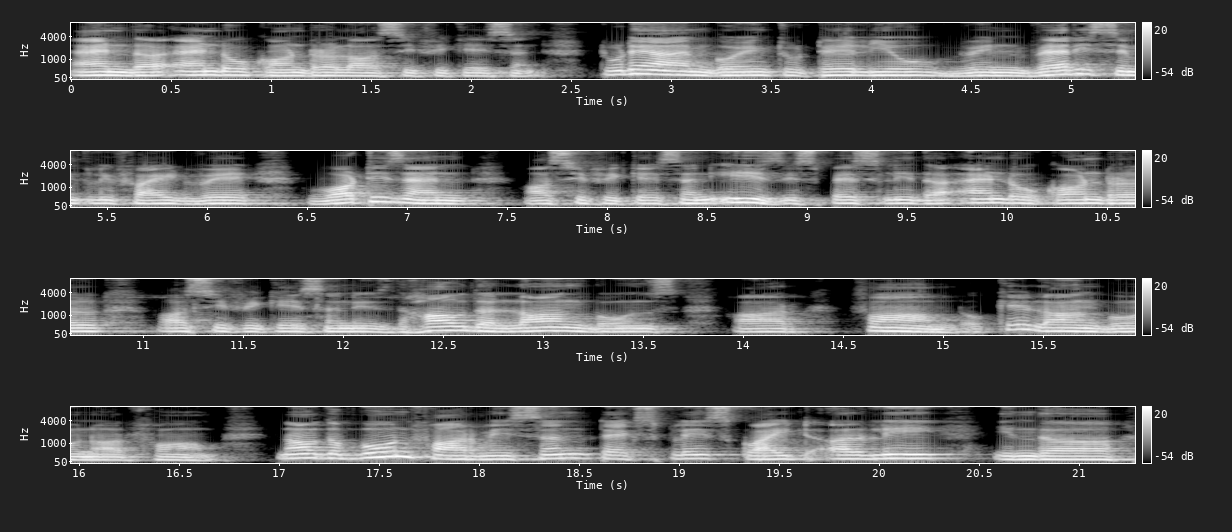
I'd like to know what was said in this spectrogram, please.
and the endochondral ossification. Today I am going to tell you in very simplified way what is an ossification is, especially the endochondral ossification is how the long bones are formed, okay, long bone are formed. Now the bone formation takes place quite early in the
